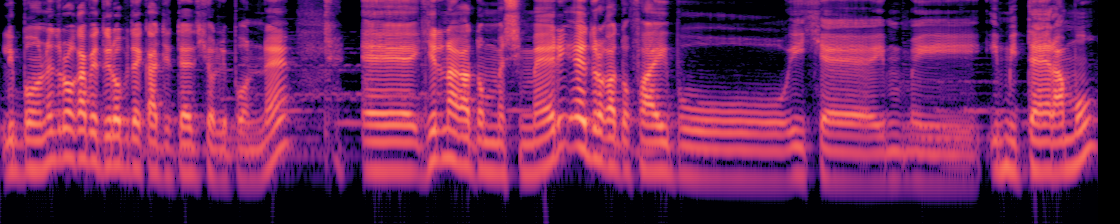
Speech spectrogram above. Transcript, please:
Λοιπόν, έτρωγα κάποια τυρόπιτα ή κάτι τέτοιο, λοιπόν, ναι. Ε, γύρναγα το μεσημέρι. Έτρωγα το φαΐ που είχε η, η- η μητέρα μου.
